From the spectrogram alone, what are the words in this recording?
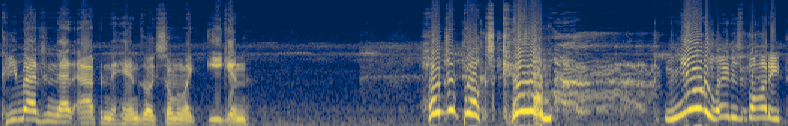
could you imagine that app in the hands of like someone like Egan? Hundred bucks, kill him, mutilate his body.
